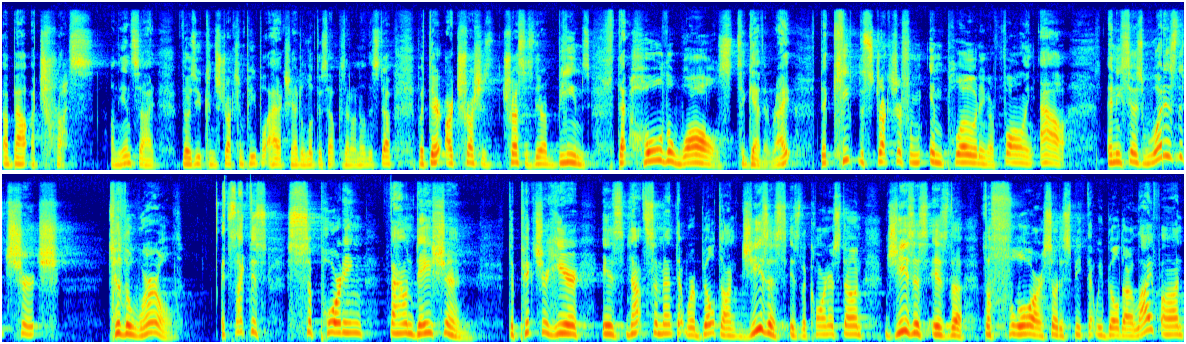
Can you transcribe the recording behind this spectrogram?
about a truss on the inside. Those of you construction people, I actually had to look this up because I don't know this stuff. But there are trusses, trusses, there are beams that hold the walls together, right? That keep the structure from imploding or falling out. And he says, What is the church to the world? It's like this supporting foundation. The picture here is not cement that we're built on. Jesus is the cornerstone. Jesus is the, the floor, so to speak, that we build our life on.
